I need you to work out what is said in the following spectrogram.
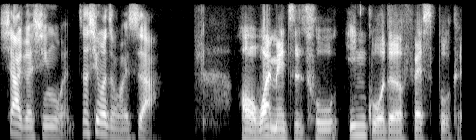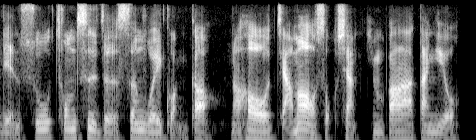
下一个新闻，这新闻怎么回事啊？哦，外媒指出，英国的 Facebook 脸书充斥着深伪广告，然后假冒首相，引发担忧。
